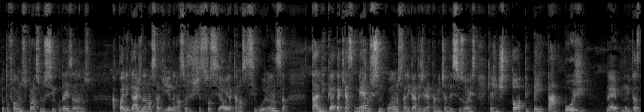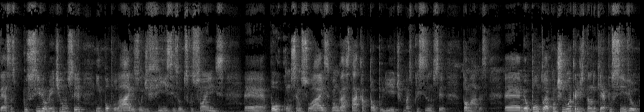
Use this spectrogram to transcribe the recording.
Eu estou falando dos próximos 5, 10 anos. A qualidade da nossa vida, a nossa justiça social e até a nossa segurança está ligada, daqui a meros 5 anos, está ligada diretamente a decisões que a gente tope peitar hoje. Né? Muitas dessas possivelmente vão ser impopulares ou difíceis ou discussões é, pouco consensuais, vão gastar capital político, mas precisam ser tomadas. É, meu ponto é, continuo acreditando que é possível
